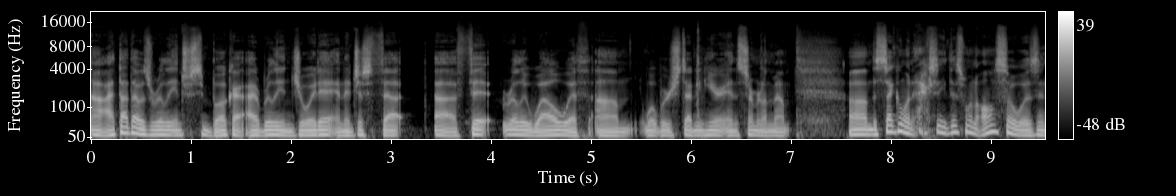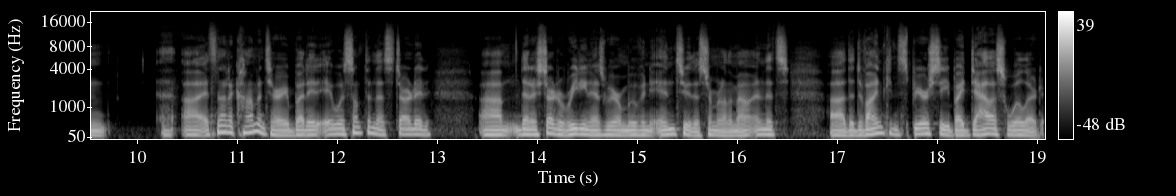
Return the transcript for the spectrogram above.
uh, I thought that was a really interesting book. I, I really enjoyed it, and it just felt uh, fit really well with um, what we're studying here in Sermon on the Mount. Um, the second one, actually, this one also was in. Uh, it's not a commentary, but it, it was something that started um, that I started reading as we were moving into the Sermon on the Mount, and that's uh, the Divine Conspiracy by Dallas Willard.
